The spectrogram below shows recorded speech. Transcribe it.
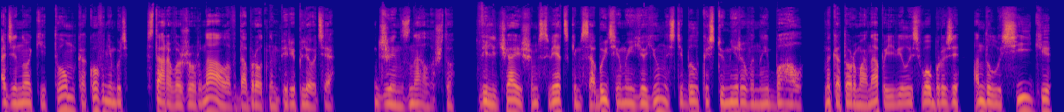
одинокий том какого-нибудь старого журнала в добротном переплете. Джин знала, что величайшим светским событием ее юности был костюмированный бал, на котором она появилась в образе андалусийки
